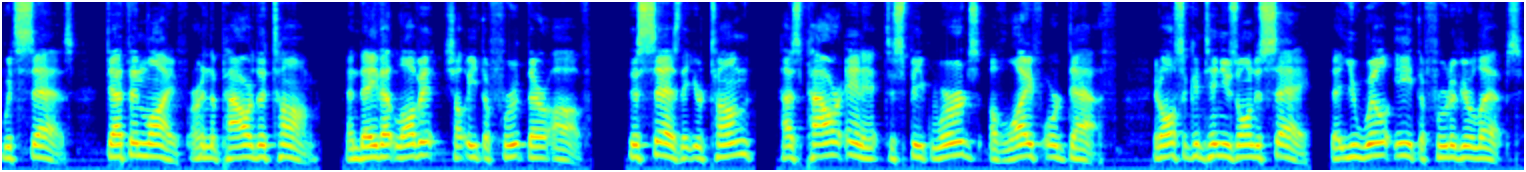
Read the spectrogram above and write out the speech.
which says, Death and life are in the power of the tongue, and they that love it shall eat the fruit thereof. This says that your tongue has power in it to speak words of life or death. It also continues on to say that you will eat the fruit of your lips.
